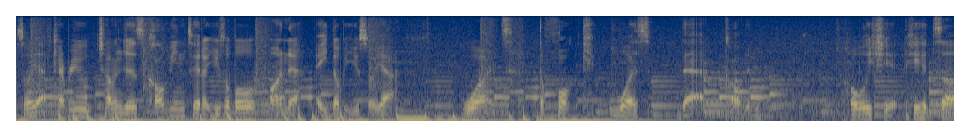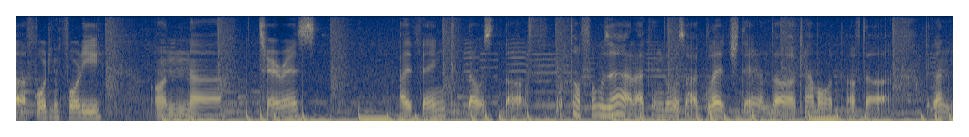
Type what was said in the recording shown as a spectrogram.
So yeah Cabrio challenges Calvin to hit a usable on AW so yeah. What the fuck was that Calvin? Holy shit. He hits uh 1440 on uh, terrace I think. That was the what the fuck was that? I think there was a glitch there on the camo of the the gun.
